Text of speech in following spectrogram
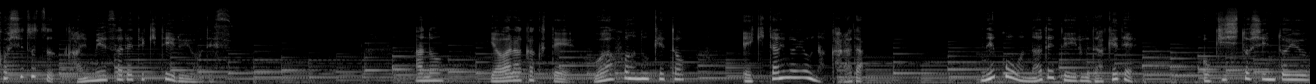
少しずつ解明されてきているようです。あの柔らかくてふわふわの毛と液体のような体。猫を撫でているだけでオキシトシンという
